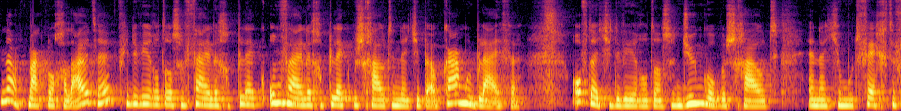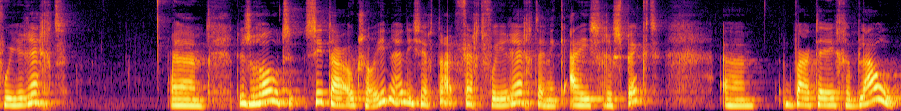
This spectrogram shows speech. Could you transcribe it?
nou, het maakt nogal uit. Hè? Of je de wereld als een veilige plek, onveilige plek beschouwt en dat je bij elkaar moet blijven. Of dat je de wereld als een jungle beschouwt en dat je moet vechten voor je recht. Um, dus rood zit daar ook zo in. Hè? Die zegt, nou, vecht voor je recht en ik eis respect. Um, waartegen blauw,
